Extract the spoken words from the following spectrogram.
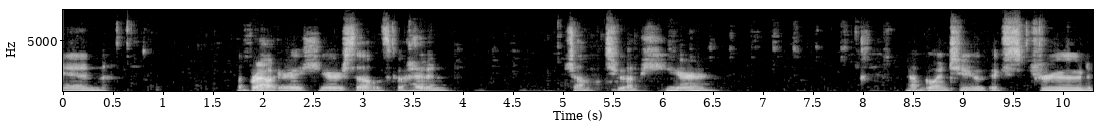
in the brow area here, so let's go ahead and jump to up here. I'm going to extrude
